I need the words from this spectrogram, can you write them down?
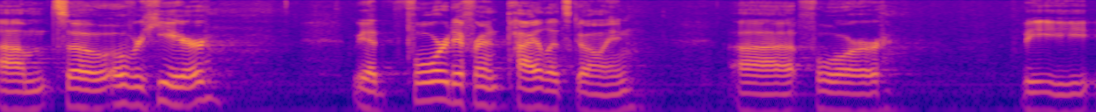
Um, so over here, we had four different pilots going uh, for the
